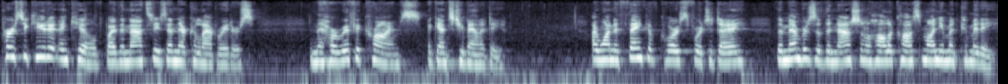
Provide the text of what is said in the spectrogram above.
persecuted and killed by the Nazis and their collaborators in the horrific crimes against humanity. I want to thank, of course, for today the members of the National Holocaust Monument Committee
